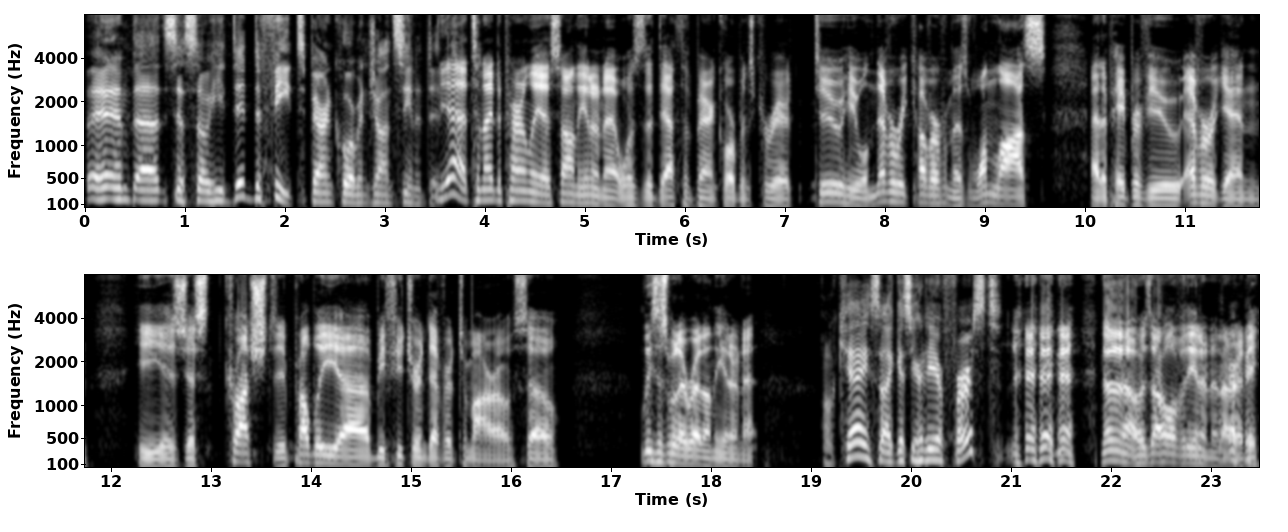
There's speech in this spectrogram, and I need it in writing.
And uh, so, so he did defeat Baron Corbin. John Cena did. Yeah, tonight apparently I saw on the internet was the death of Baron Corbin's career too. He will never recover from this one loss at a pay per view ever again. He is just crushed. It'd probably uh, be future endeavor tomorrow. So at least that's what I read on the internet. Okay, so I guess you heard it here first. no, no, no. It was all over the internet already.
